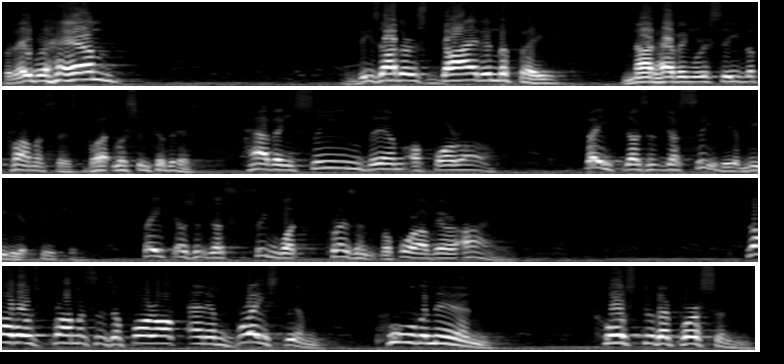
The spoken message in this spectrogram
But Abraham and these others died in the faith, not having received the promises. But listen to this having seen them afar off. Faith doesn't just see the immediate future, faith doesn't just see what's present before our very eyes. Saw those promises afar off and embraced them, pull them in close to their person,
